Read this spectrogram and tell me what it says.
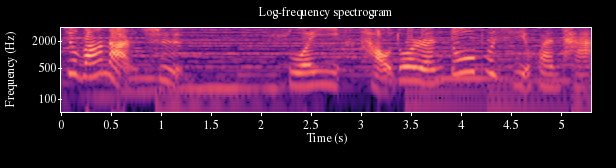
就往哪儿去，所以好多人都不喜欢它。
